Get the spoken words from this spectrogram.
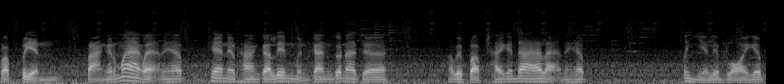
ปรับเปลี่ยนต่างกันมากแหละนะครับ แค่แนวทางการเล่นเหมือนกันก็น่าจะเอาไปปรับใช้กันได้แล้วแหละนะครับนี่เรียบร้อยครับ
